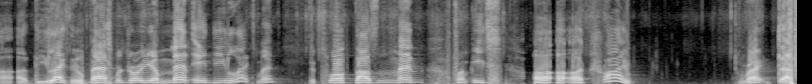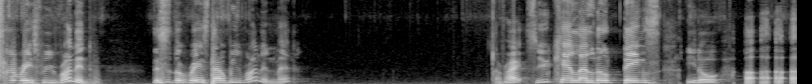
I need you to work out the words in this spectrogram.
uh, the elect. The vast majority of men ain't the elect, man. The 12,000 men from each tribe. Right? That's the race we running. This is the race that we running, man. All right, so you can't let little things, you know, uh, uh, uh,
